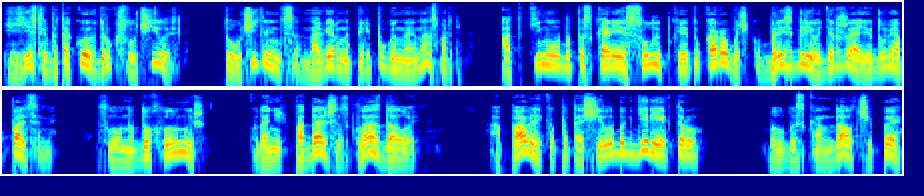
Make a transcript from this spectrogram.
И если бы такое вдруг случилось, то учительница, наверное, перепуганная насмерть, откинула бы поскорее с улыбкой эту коробочку, брезгливо держа ее двумя пальцами, словно дохлую мышь, куда-нибудь подальше, с глаз долой. А Павлика потащила бы к директору. Был бы скандал, ЧП.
